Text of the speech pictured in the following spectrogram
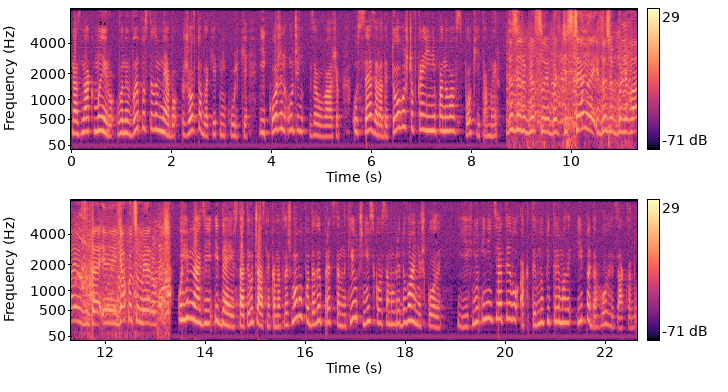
На знак миру вони випустили в небо жовто-блакитні кульки. І кожен учень зауважив – усе заради того, що в країні панував спокій та мир. Дуже люблю свою батьківщину і дуже вболіваю за те. І я хочу миру. У гімназії ідею стати учасниками флешмобу подали представники учнівського самоврядування школи. Їхню ініціативу активно підтримали і педагоги закладу.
